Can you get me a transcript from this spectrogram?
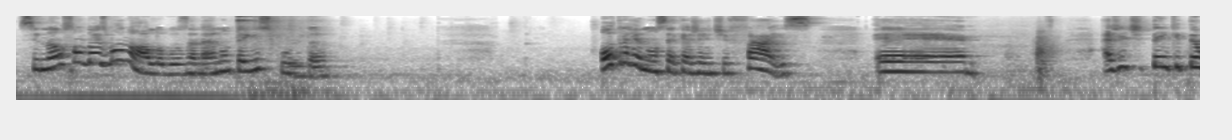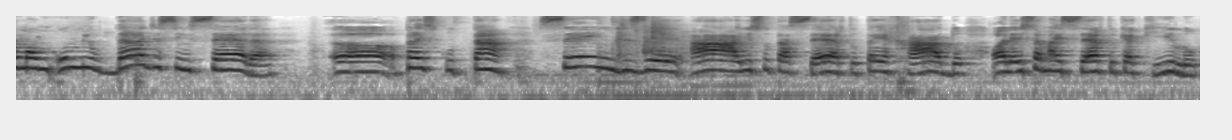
Se não, são dois monólogos, né? Não tem escuta. Outra renúncia que a gente faz é. A gente tem que ter uma humildade sincera uh, ah, para escutar sem dizer, ah, isso tá certo, tá errado, olha, isso é mais certo que aquilo,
